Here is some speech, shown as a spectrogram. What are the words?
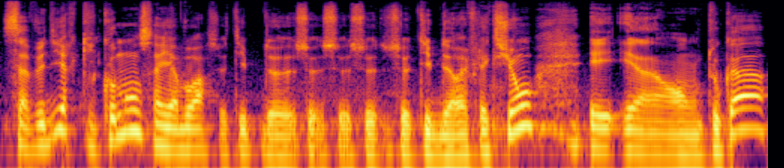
ça veut dire qu'il commence à y avoir ce type de, ce, type de réflexion, et en tout cas,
